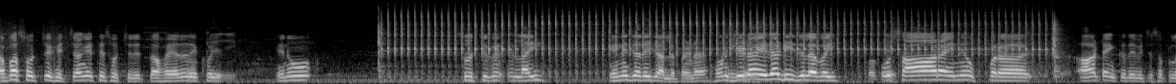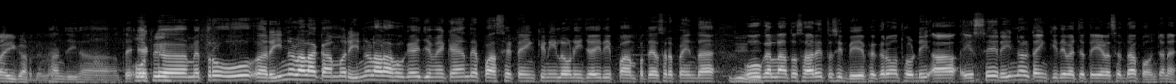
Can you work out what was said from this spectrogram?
ਆਪਾਂ ਸੁੱਚ ਖਿੱਚਾਂਗੇ ਇੱਥੇ ਸੁੱਚ ਦਿੱਤਾ ਹੋਇਆ ਇਹਦਾ ਦੇਖੋ ਜੀ। ਇਹਨੂੰ ਸੁੱਚ ਲਾਈ ਇਹਨੇ ਜਦੇ ਚੱਲ ਪੈਣਾ। ਹੁਣ ਜਿਹੜਾ ਇਹਦਾ ਡੀਜ਼ਲ ਹੈ ਬਾਈ ਉਹ ਸਾਰਾ ਇਹਨੇ ਉੱਪਰ ਆਹ ਟੈਂਕ ਦੇ ਵਿੱਚ ਸਪਲਾਈ ਕਰ ਦੇਣਾ। ਹਾਂਜੀ ਹਾਂ। ਤੇ ਇੱਕ ਮਿੱਤਰੋ ਉਹ ਰੀਨਲ ਵਾਲਾ ਕੰਮ ਰੀਨਲ ਵਾਲਾ ਹੋ ਗਿਆ ਜਿਵੇਂ ਕਹਿੰਦੇ ਪਾਸੇ ਟੈਂਕ ਨਹੀਂ ਲਾਉਣੀ ਚਾਹੀਦੀ ਪੰਪ ਤੇ ਅਸਰ ਪੈਂਦਾ। ਉਹ ਗੱਲਾਂ ਤੋਂ ਸਾਰੇ ਤੁਸੀਂ ਬੇਫਿਕਰ ਹੋ ਤੁਹਾਡੀ ਆ ਇਸੇ ਰੀਨਲ ਟੈਂਕੀ ਦੇ ਵਿੱਚ ਤੇਲ ਸਿੱਧਾ ਪਹੁੰਚਣਾ।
